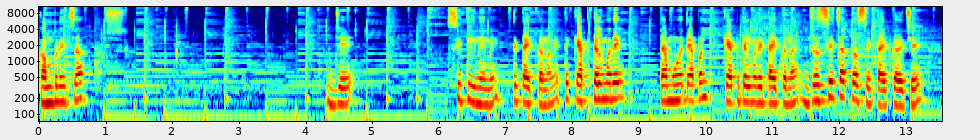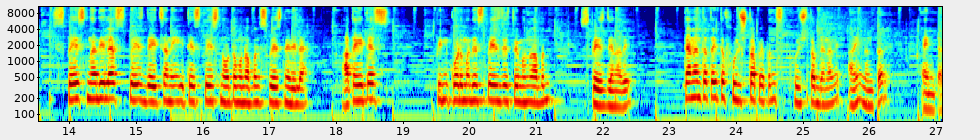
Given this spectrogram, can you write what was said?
कंपनीचा जे सिटी नेम आहे ते टाईप करणार आहे ते कॅपिटलमध्ये त्यामुळे ते आपण कॅपिटलमध्ये टाईप करणार. जसेच्या तसे टाईप करायचे. स्पेस न दिल्यास स्पेस द्यायचा नाही. इथे स्पेस नव्हतं म्हणून आपण स्पेस नाही दिला. आता इथे पिनकोडमध्ये स्पेस देतोय म्हणून आपण स्पेस देणार आहे. त्यानंतर तर इथं फुल स्टॉप आहे पण फुल स्टॉप देणार आहे आणि नंतर एंटर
